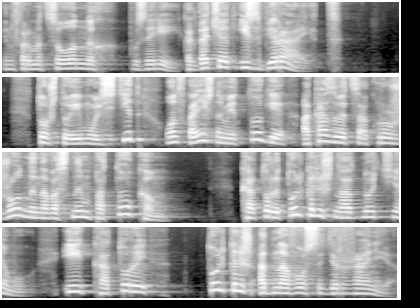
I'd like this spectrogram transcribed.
информационных пузырей. Когда человек избирает то, что ему льстит, он в конечном итоге оказывается окруженный новостным потоком, который только лишь на одну тему и который только лишь одного содержания.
